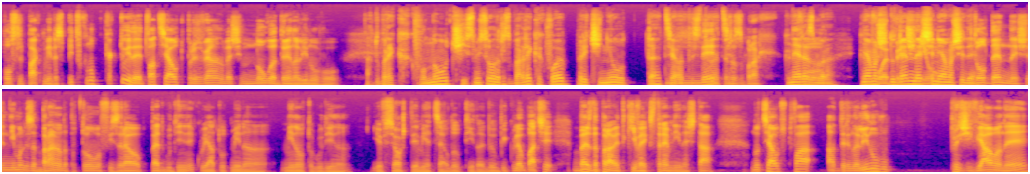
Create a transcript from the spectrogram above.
После пак ми разпитвах, но както и да е, това цялото преживяване беше много адреналиново. А добре, какво научи? Смисъл, разбра ли какво е причинило тази цялата не ситуация? разбрах. не разбра. Нямаше, е до ден днешен нямаш идея. До ден днешен имах забрана да пътувам в Израел 5 години, която отмина миналата година. И все още ми е цел да отида и да обиколя, обаче без да правя такива екстремни неща. Но цялото това адреналиново преживяване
